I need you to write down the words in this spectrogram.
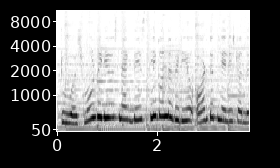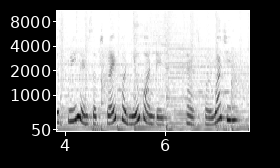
To watch more videos like this, click on the video or the playlist on the screen and subscribe for new content. Thanks for watching.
